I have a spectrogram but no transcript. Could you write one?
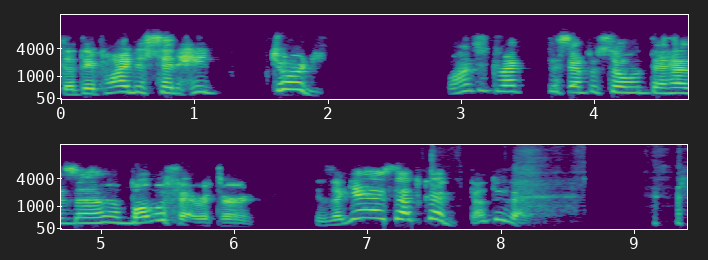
That they probably just said, "Hey, George, why don't you direct this episode that has a Boba Fett return?" He's like, "Yeah, sounds good. Don't do that."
